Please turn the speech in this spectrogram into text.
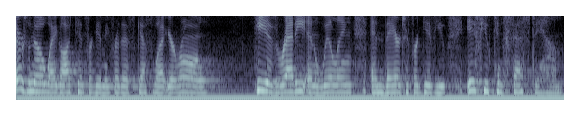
There's no way God can forgive me for this. Guess what? You're wrong. He is ready and willing and there to forgive you if you confess to Him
